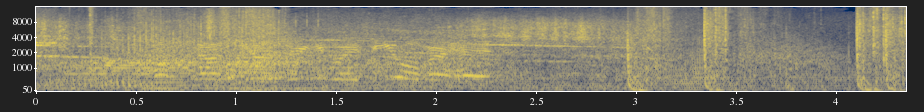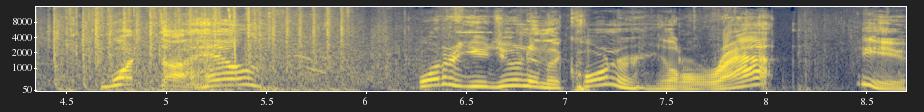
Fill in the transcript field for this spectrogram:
Hostile counter UAV overhead. What the hell? What are you doing in the corner, you little rat? Look at you.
